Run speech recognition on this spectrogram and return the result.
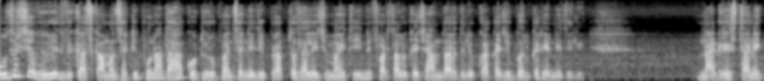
ओझरच्या विविध विकास कामांसाठी पुन्हा दहा कोटी रुपयांचा निधी प्राप्त झाल्याची माहिती निफाड तालुक्याचे आमदार दिलीप काकाजी बनकर यांनी दिली. नागरी स्थानिक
